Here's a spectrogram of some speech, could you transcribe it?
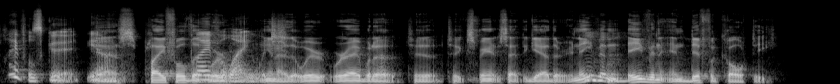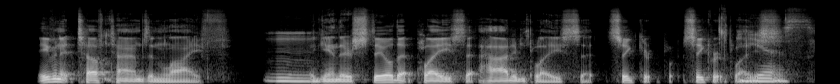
Playful's good. Yeah. Yes, playful that Playful we're language. you know that we're we're able to to to experience that together, and even Mm-hmm. even in difficulty, even at tough times in life. Mm. Again, there's still that place, that hiding place, that secret secret place Yes.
